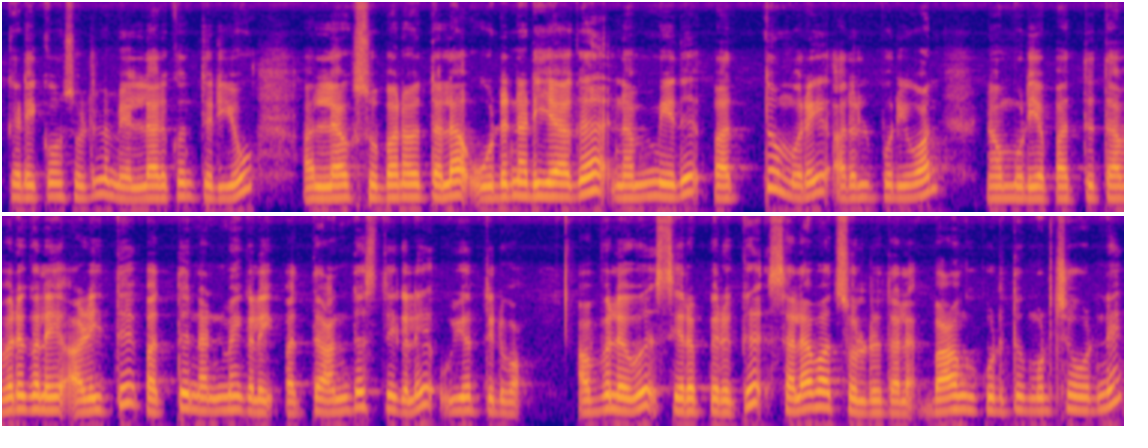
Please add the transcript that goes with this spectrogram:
கிடைக்கும்னு சொல்லிட்டு நம்ம எல்லாருக்கும் தெரியும். அல்லாஹ் சுபனவத்தலா உடனடியாக நம்மீது பத்து முறை அருள் புரிவான். நம்முடைய பத்து தவறுகளை அழித்து பத்து நன்மைகளை பத்து அந்தஸ்துகளை உயர்த்திடுவான். அவ்வளவு சிறப்பிற்கு செலவாத் சொல்றதால. பாங்கு கொடுத்து முடிச்ச உடனே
